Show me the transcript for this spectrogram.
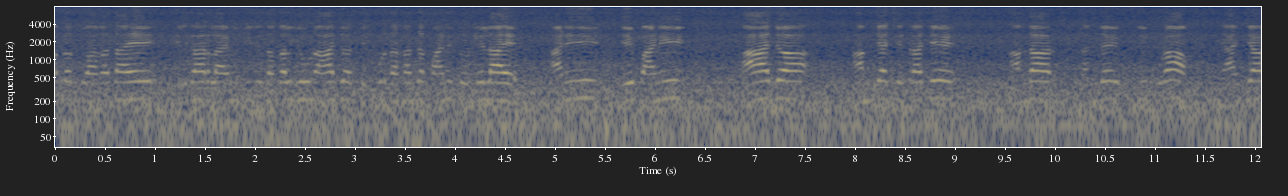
स्वागत आहे. एल्गार लाईनीची दखल घेऊन आज तिरपूर धरणाचं पाणी सोडलेलं आहे. आणि हे पाणी आज आमच्या क्षेत्राचे आमदार संजयजी पुराम यांच्या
